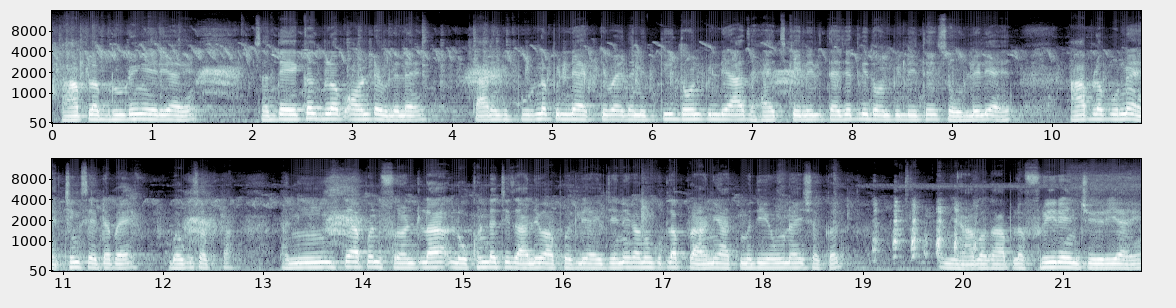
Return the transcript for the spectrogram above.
हा आपला ब्रूडिंग एरिया आहे. सध्या एकच ब्लॉक ऑन ठेवलेला आहे. कारण की पूर्ण पिल्ले ॲक्टिव्ह आहेत आणि ती दोन पिल्ली आज हॅच केलेली त्याच्यातली दोन पिल्ली इथे सोडलेली आहेत. हा आपला पूर्ण हॅचिंग सेटअप आहे. बघू शकता. आणि इथे आपण फ्रंटला लोखंडाची जाळी वापरली आहे जेणेकरून कुठला प्राणी आतमध्ये येऊ नाही शकत. आणि हा बघा आपला फ्री रेंज एरिया आहे.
